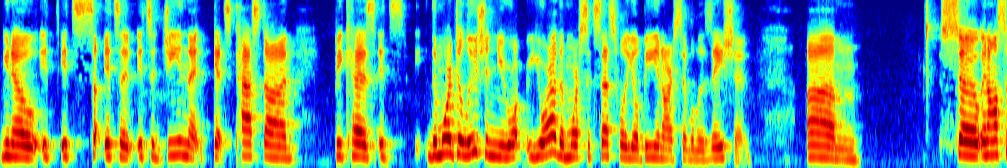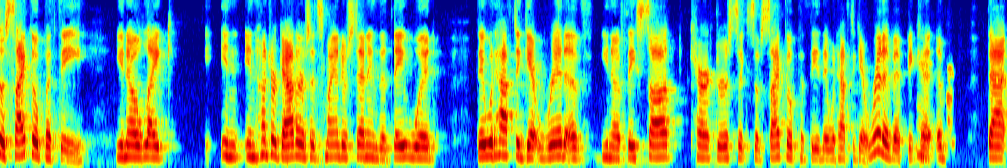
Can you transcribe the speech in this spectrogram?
you know it, it's it's a it's a gene that gets passed on because it's the more delusion you you are, the more successful you'll be in our civilization. Um, so and also psychopathy. You know, like in in hunter gatherers, it's my understanding that they would they would have to get rid of you know if they saw characteristics of psychopathy, they would have to get rid of it because of that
